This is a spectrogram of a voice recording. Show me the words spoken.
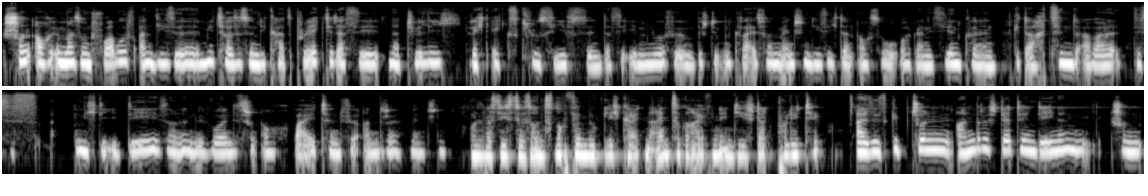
schon auch immer so ein Vorwurf an diese Mietshäuser-Syndikatsprojekte, dass sie natürlich recht exklusiv sind, dass sie eben nur für einen bestimmten Kreis von Menschen, die sich dann auch so organisieren können, gedacht sind. Aber das ist nicht die Idee, sondern wir wollen das schon auch weiten für andere Menschen. Und was siehst du sonst noch für Möglichkeiten einzugreifen in die Stadtpolitik? Also es gibt schon andere Städte, in denen schon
